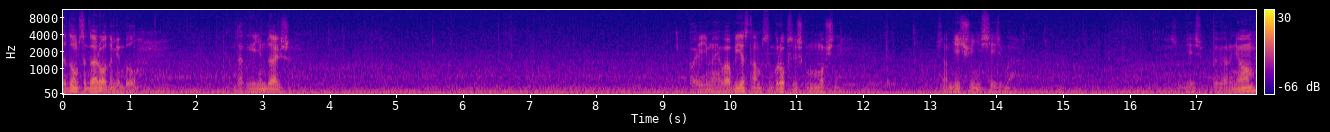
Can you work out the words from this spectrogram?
Это дом с огородами был. Так, едем дальше. Поедем, наверное, в объезд, там сугроб слишком мощный. Там здесь еще не сесть бы. Сейчас вот здесь повернем.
